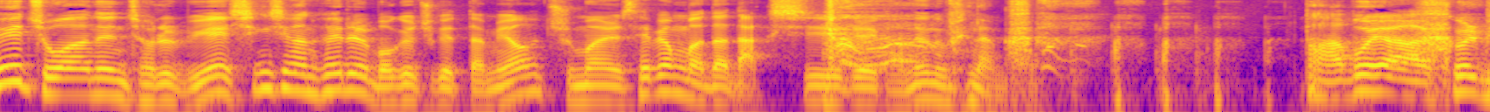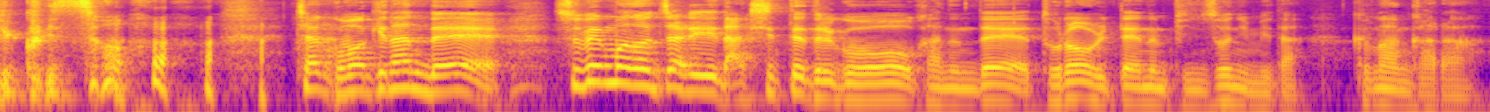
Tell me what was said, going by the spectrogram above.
회 좋아하는 저를 위해 싱싱한 회를 먹여주겠다며 주말 새벽마다 낚시를 가는 우리 남편. 바보야, 그걸 믿고 있어. 참 고맙긴 한데, 수백만 원짜리 낚싯대 들고 가는데, 돌아올 때는 빈손입니다. 그만 가라.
